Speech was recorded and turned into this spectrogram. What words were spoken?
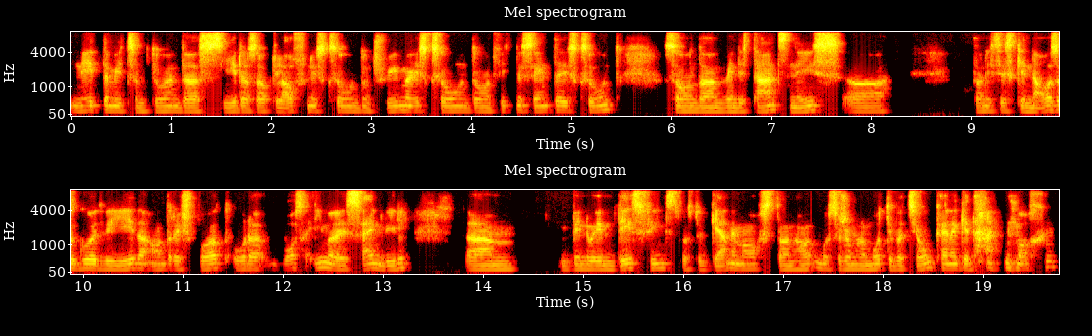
nicht damit zu tun, dass jeder sagt, Laufen ist gesund und Schwimmen ist gesund und Fitnesscenter ist gesund, sondern wenn das Tanzen ist, äh, dann ist es genauso gut wie jeder andere Sport oder was auch immer es sein will. Ähm, wenn du eben das findest, was du gerne machst, dann musst du schon mal eine Motivation keine Gedanken machen.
